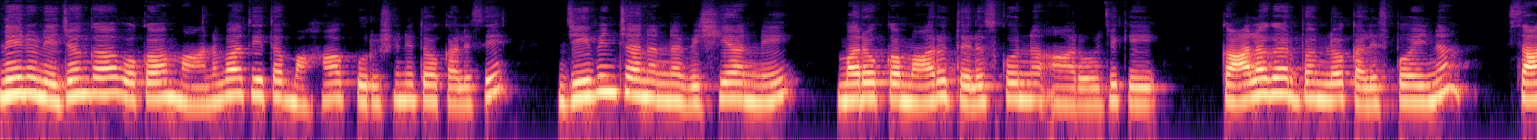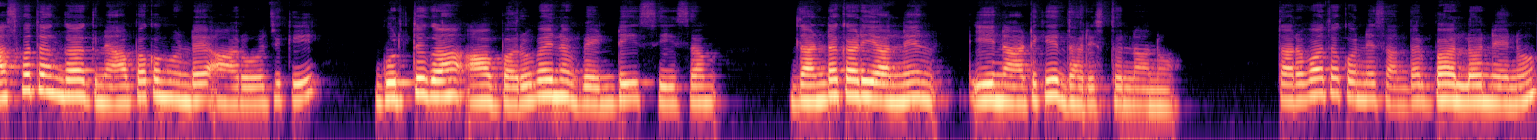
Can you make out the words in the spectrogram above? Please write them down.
నేను నిజంగా ఒక మానవాతీత మహాపురుషునితో కలిసి జీవించానన్న విషయాన్ని మరొక మారు తెలుసుకున్న ఆ రోజుకి కాలగర్భంలో కలిసిపోయిన శాశ్వతంగా జ్ఞాపకం ఉండే ఆ రోజుకి గుర్తుగా ఆ బరువైన వెండి సీసం దండకడియాల్ని ఈనాటికి ధరిస్తున్నాను. తర్వాత కొన్ని సందర్భాల్లో నేను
